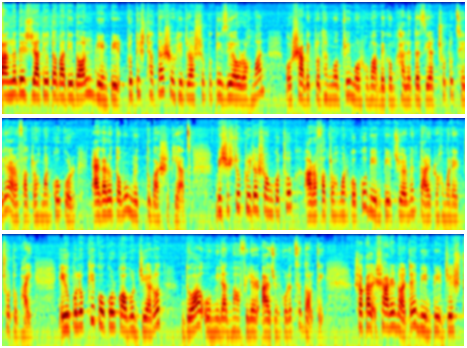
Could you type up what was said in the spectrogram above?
বাংলাদেশ জাতীয়তাবাদী দল, বিএনপির প্রতিষ্ঠাতা শহীদ রাষ্ট্রপতি জিয়াউর রহমান ও সাবেক প্রধানমন্ত্রী মরহুমা বেগম খালেদা জিয়ার ছোট ছেলে আরাফাত রহমান কোকোর এগারোতম মৃত্যুবার্ষিকী আজ। বিশিষ্ট ক্রীড়া সংগঠক আরাফাত রহমান কোকো, বিএনপির চেয়ারম্যান তারেক রহমানের ছোট ভাই। এই উপলক্ষে কোকোর কবর জিয়ারত দোয়া ও মিলাদ মাহফিলের আয়োজন করেছে দলটি। সকাল সাড়ে নয়টায় বিএনপির জ্যেষ্ঠ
